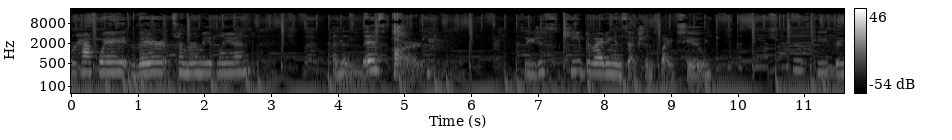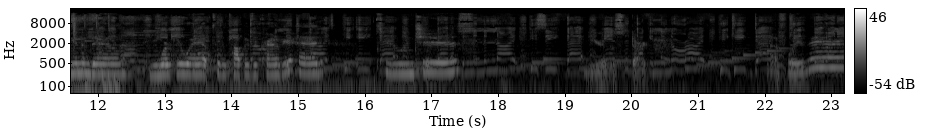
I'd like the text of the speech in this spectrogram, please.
We're halfway there to mermaid land. And then this part. So you just keep dividing in sections by two. Just keep bringing them down. Work your way up to the top of your crown of your head. Two inches. You're gonna start halfway there.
